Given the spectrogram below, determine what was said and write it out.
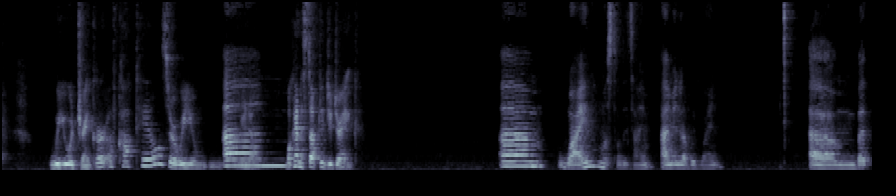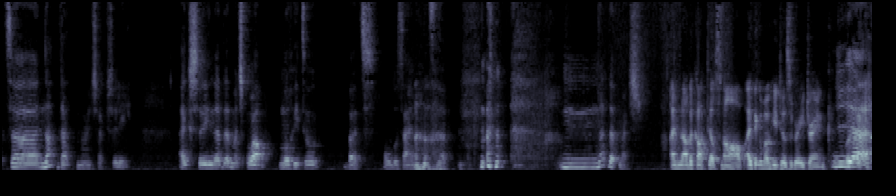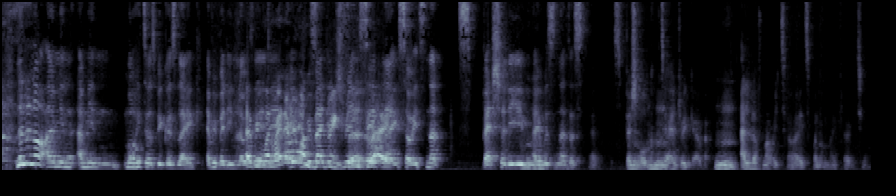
Were you a drinker of cocktails, or were you? you know, Um, what kind of stuff did you drink? Um, wine most of the time. I'm in love with wine. Um, but uh, not that much actually. Actually, not that much. Well, mojito, but all the time it's not. Mm, not that much. I'm not a cocktail snob. I think a mojito is a great drink. But- Yeah. no, no, no. I mean, I mean mojitos because like everybody knows Everyone, it. right? Everyone everybody drinks drinks, it, it. right. Mm. Like so, it's not specially. I was not a special cocktail drinker, but I love mojito. It's one of my favorite too.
